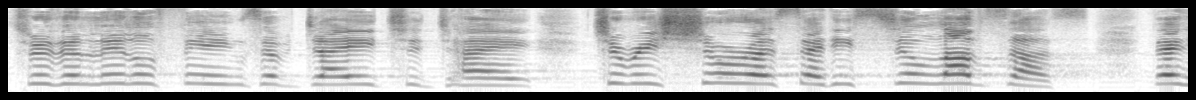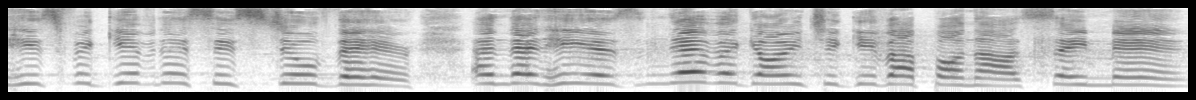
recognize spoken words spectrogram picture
through the little things of day to day to reassure us that He still loves us, that His forgiveness is still there, and that He is never going to give up on us. Amen.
